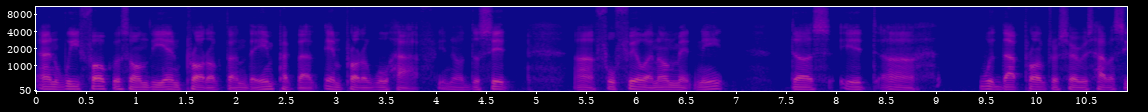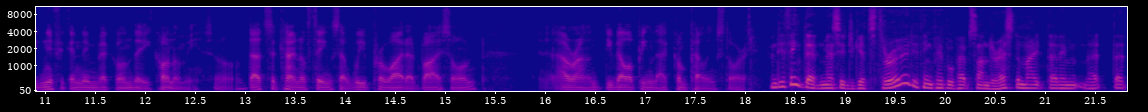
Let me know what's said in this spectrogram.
And we focus on the end product and the impact that end product will have. You know, does it uh, fulfill an unmet need? Does it uh, would that product or service have a significant impact on the economy? So that's the kind of things that we provide advice on around developing that compelling story. And do you think that message gets through? Do you think people perhaps underestimate that that that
